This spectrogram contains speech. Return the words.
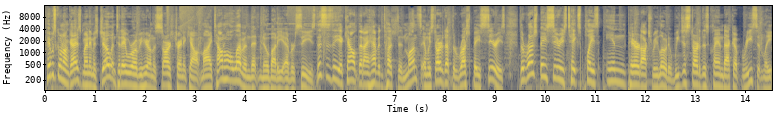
Hey, what's going on, guys? My name is Jo, and today we're over here on the SargTrain account, my Town Hall 11 that nobody ever sees. This is the account that I haven't touched in months, and we started up the Rush Base series. The Rush Base series takes place in Paradox Reloaded. We just started this clan back up recently,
